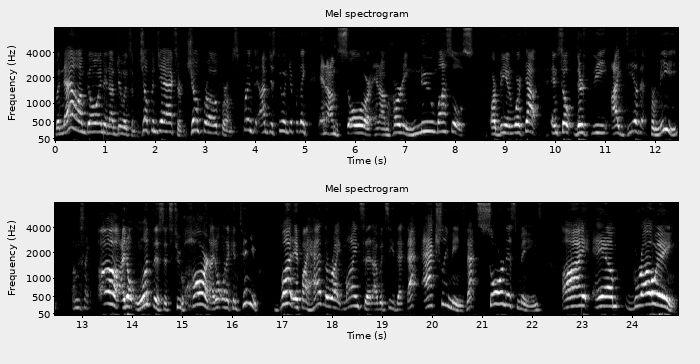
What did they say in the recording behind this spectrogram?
but now I'm going and I'm doing some jumping jacks or jump rope or I'm sprinting. I'm just doing different things and I'm sore and I'm hurting. New muscles are being worked out. And so there's the idea that for me, I'm just like, oh, I don't want this. It's too hard. I don't want to continue. But if I had the right mindset, I would see that that actually means, that soreness means I am growing.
